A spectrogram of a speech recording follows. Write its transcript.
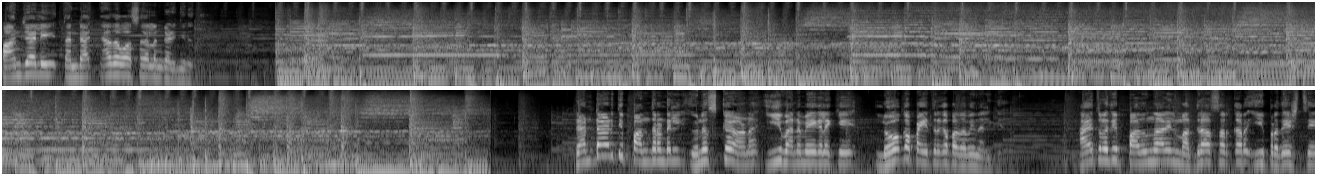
പാഞ്ചാലി തന്റെ അജ്ഞാതവാസകാലം കഴിഞ്ഞിരുന്നത്. രണ്ടായിരത്തി പന്ത്രണ്ടിൽ യുനെസ്കോ ആണ് ഈ വനമേഖലയ്ക്ക് ലോക പൈതൃക പദവി നൽകിയത്. ആയിരത്തി തൊള്ളായിരത്തി പതിനാലിൽ മദ്രാസ് സർക്കാർ ഈ പ്രദേശത്തെ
